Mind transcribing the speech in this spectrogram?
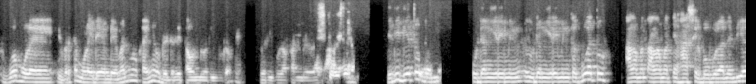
gue mulai ibaratnya mulai DM DM tuh kayaknya udah dari tahun 2000 berapa ya 2018 jadi dia tuh udah udah ngirimin udah ngirimin ke gua tuh alamat-alamat yang hasil bobolannya dia.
